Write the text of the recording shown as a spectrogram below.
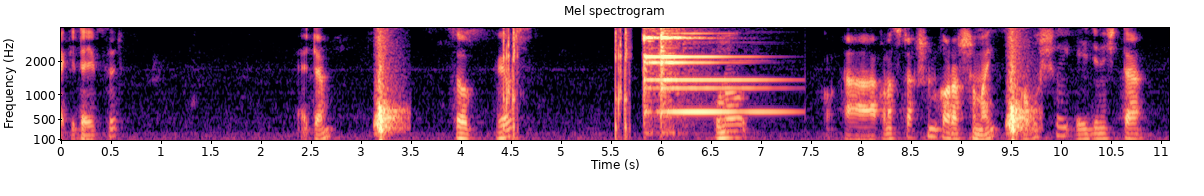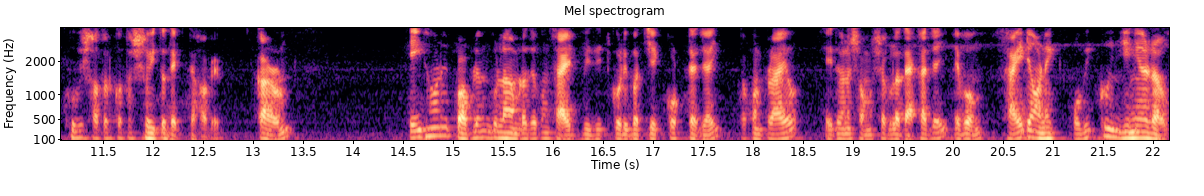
একই টাইপসের এটা। সো ভিউয়ার্স কোনো কনস্ট্রাকশন করার সময় অবশ্যই এই জিনিসটা খুবই সতর্কতার সহিত দেখতে হবে। কারণ এই ধরনের প্রবলেমগুলো আমরা যখন সাইট ভিজিট করি বা চেক করতে যাই, তখন প্রায়ও এই ধরনের সমস্যাগুলো দেখা যায় এবং সাইডে অনেক অভিজ্ঞ ইঞ্জিনিয়াররাও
